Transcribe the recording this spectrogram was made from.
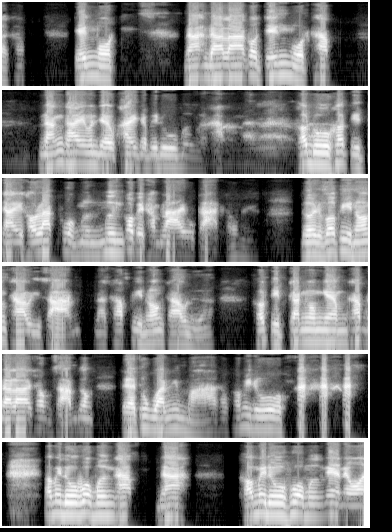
ล่ะครับ เจ๊งหมด นะดาราก็เจ๊งหมดครับ หนังไทยมันจะใครจะไปดูมึงล่ะครับเขาดูเขาติดใจเขารักพวกมึงมึงก็ไปทำลายโอกาสเขาโดยเฉพาะพี่น้องชาวอีสานนะครับ พี่น้องชาวเหนือเขาติดกันงอมแงมครับ ดาราช่องสามช่อง แต่ทุกวันนี่หมาครับเขาไม่ดูเขาไม่ดูพวกมึงครับ นะเขาไม่ดูพวกมึงแน่นอน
